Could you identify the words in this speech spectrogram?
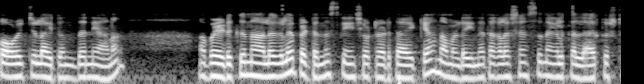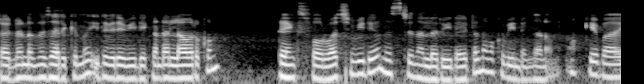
ക്വാളിറ്റിയുള്ള ഐറ്റം തന്നെയാണ്. അപ്പോൾ എടുക്കുന്ന ആളുകൾ പെട്ടെന്ന് സ്ക്രീൻഷോട്ട് എടുത്ത് അയക്കാം. നമ്മളുടെ ഇന്നത്തെ കളക്ഷൻസ് നിങ്ങൾക്ക് എല്ലാവർക്കും ഇഷ്ടമായിട്ടുണ്ടെന്ന് വിചാരിക്കുന്നു. ഇതുവരെ വീഡിയോ കണ്ട എല്ലാവർക്കും thanks for watching video next നല്ലൊരു വീഡിയോ ആയിട്ട് നമുക്ക് വീണ്ടും കാണാം. ഓക്കെ ബൈ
